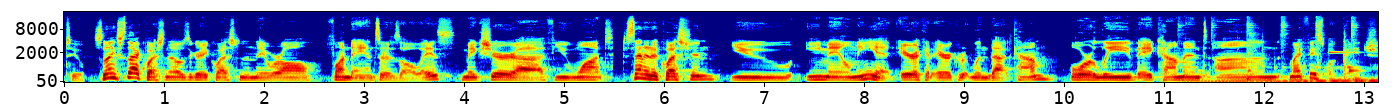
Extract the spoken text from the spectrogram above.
too. So thanks for that question. That was a great question, and they were all fun to answer as always. Make sure uh, if you want to send in a question, you email me at erik at erikritland.com or leave a comment on my Facebook page.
